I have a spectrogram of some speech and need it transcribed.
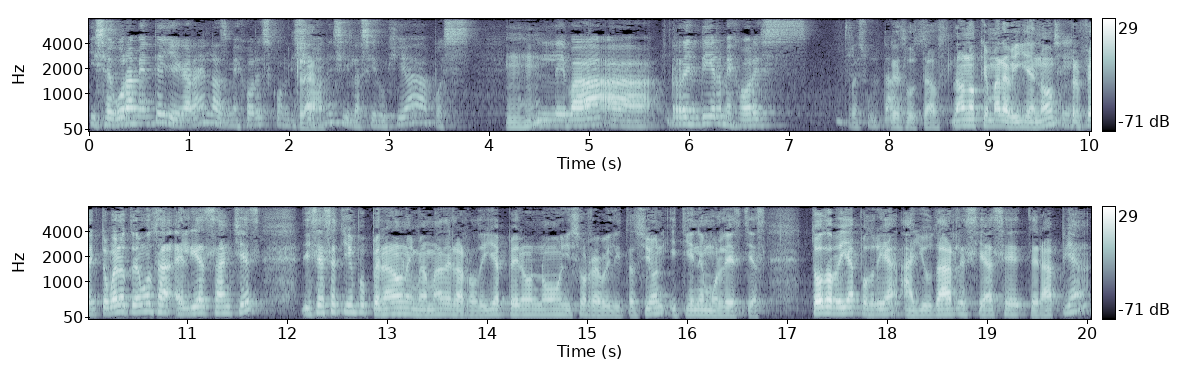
y seguramente llegará en las mejores condiciones y la cirugía, pues, le va a rendir mejores resultados. Resultados. No, no, qué maravilla, ¿no? Perfecto. Bueno, tenemos a Elías Sánchez. Dice, hace tiempo operaron a mi mamá de la rodilla, pero no hizo rehabilitación y tiene molestias. ¿Todavía podría ayudarle si hace terapia?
